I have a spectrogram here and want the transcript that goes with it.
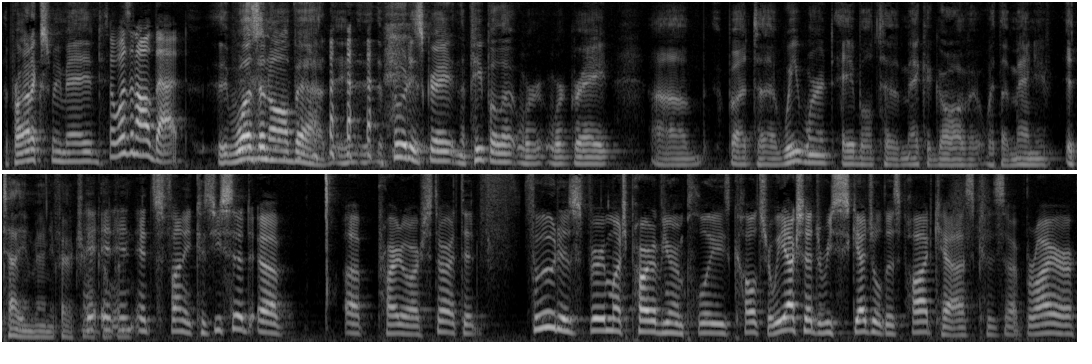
the products we made. So it wasn't all bad it wasn't all bad. the food is great, and the people were were great. Um, but uh, we weren't able to make a go of it with a manu- Italian manufacturing company. And, and it's funny because you said uh, uh, prior to our start that food is very much part of your employees' culture. We actually had to reschedule this podcast because uh, Briar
